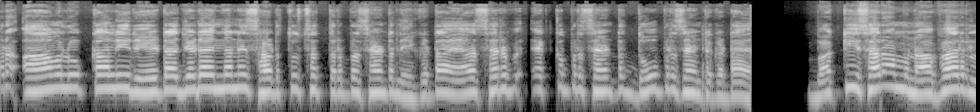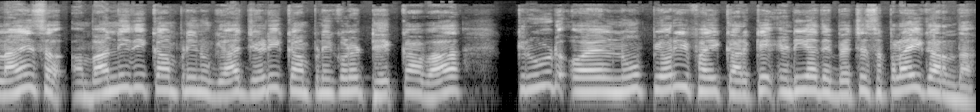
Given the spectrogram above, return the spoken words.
ਪਰ ਆਮ ਲੋਕਾਂ ਲਈ ਰੇਟ ਆ ਜਿਹੜਾ ਇਹਨਾਂ ਨੇ 60 ਤੋਂ 70% ਨਹੀਂ ਘਟਾਇਆ, ਸਿਰਫ 1% 2% ਘਟਾਇਆ। ਬਾਕੀ ਸਾਰਾ ਮੁਨਾਫਾ ਰਿਲਾਇੰਸ ਅੰਬਾਨੀ ਦੀ ਕੰਪਨੀ ਨੂੰ ਗਿਆ, ਜਿਹੜੀ ਕੰਪਨੀ ਕੋਲ ਠੇਕਾ ਵਾ ਕਰੂਡ ਆਇਲ ਨੂੰ ਪਿਉਰੀਫਾਈ ਕਰਕੇ ਇੰਡੀਆ ਦੇ ਵਿੱਚ ਸਪਲਾਈ ਕਰਨ ਦਾ।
